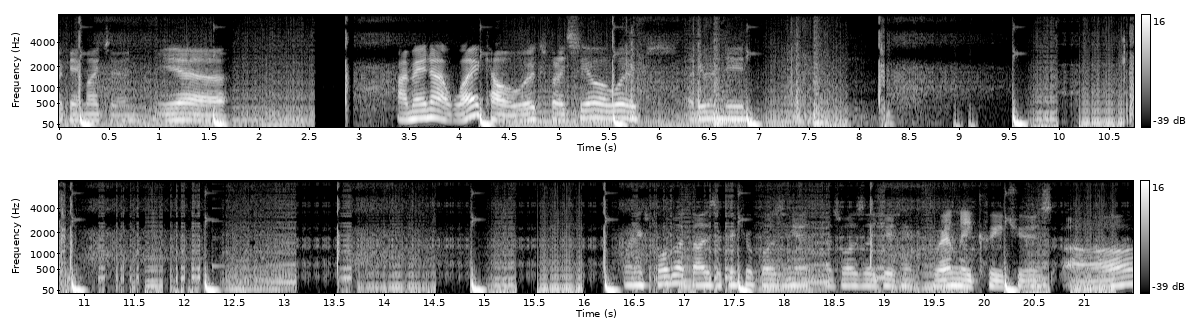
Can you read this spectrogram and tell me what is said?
Okay, my turn. Yeah. I may not like how it works, but I see how it works. I do indeed. When explored dies, the creature opposing it, as well as the adjacent friendly creatures. Oh.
